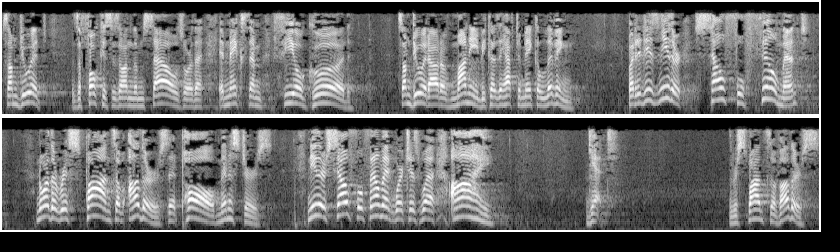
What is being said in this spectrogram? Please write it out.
Some do it as the focus is on themselves or that it makes them feel good. Some do it out of money because they have to make a living. But it is neither self fulfillment nor the response of others that Paul ministers. Neither self fulfillment, which is what I get. The response of others.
